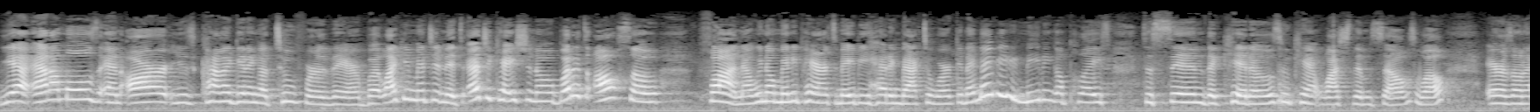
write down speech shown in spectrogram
Yeah, animals and art is kind of getting a twofer there. But like you mentioned, it's educational, but it's also fun. Now, we know many parents may be heading back to work and they may be needing a place to send the kiddos who can't watch themselves. Well, Arizona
